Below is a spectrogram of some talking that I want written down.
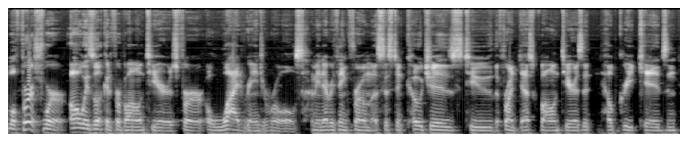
Well, first, we're always looking for volunteers for a wide range of roles. I mean, everything from assistant coaches to the front desk volunteers that help greet kids and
